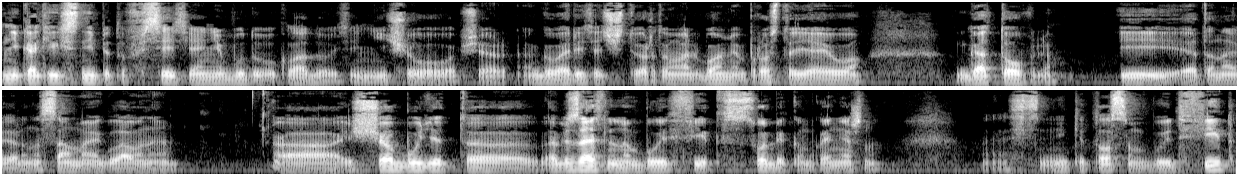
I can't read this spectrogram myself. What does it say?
никаких сниппетов в сеть я не буду выкладывать и ничего вообще говорить о четвертом альбоме, просто я его готовлю. И это, наверное, самое главное. А еще будет, э, обязательно будет фит с Собиком, конечно. С Никитосом будет фит.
